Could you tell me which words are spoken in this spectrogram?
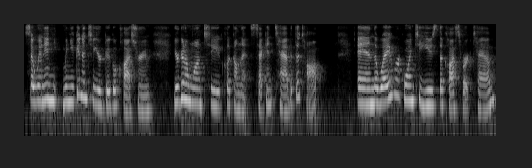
So when in when you get into your Google Classroom, you're going to want to click on that second tab at the top. And the way we're going to use the classwork tab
